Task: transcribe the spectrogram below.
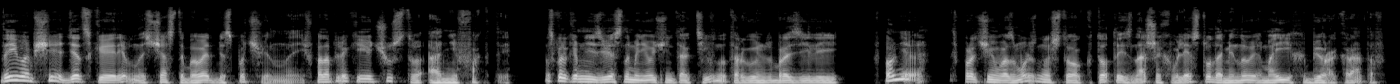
Да и вообще детская ревность часто бывает беспочвенной, в подоплеке ее чувства, а не факты. Насколько мне известно, мы не очень-то активно торгуем с Бразилией. Вполне, впрочем, возможно, что кто-то из наших влез туда, минуя моих бюрократов.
